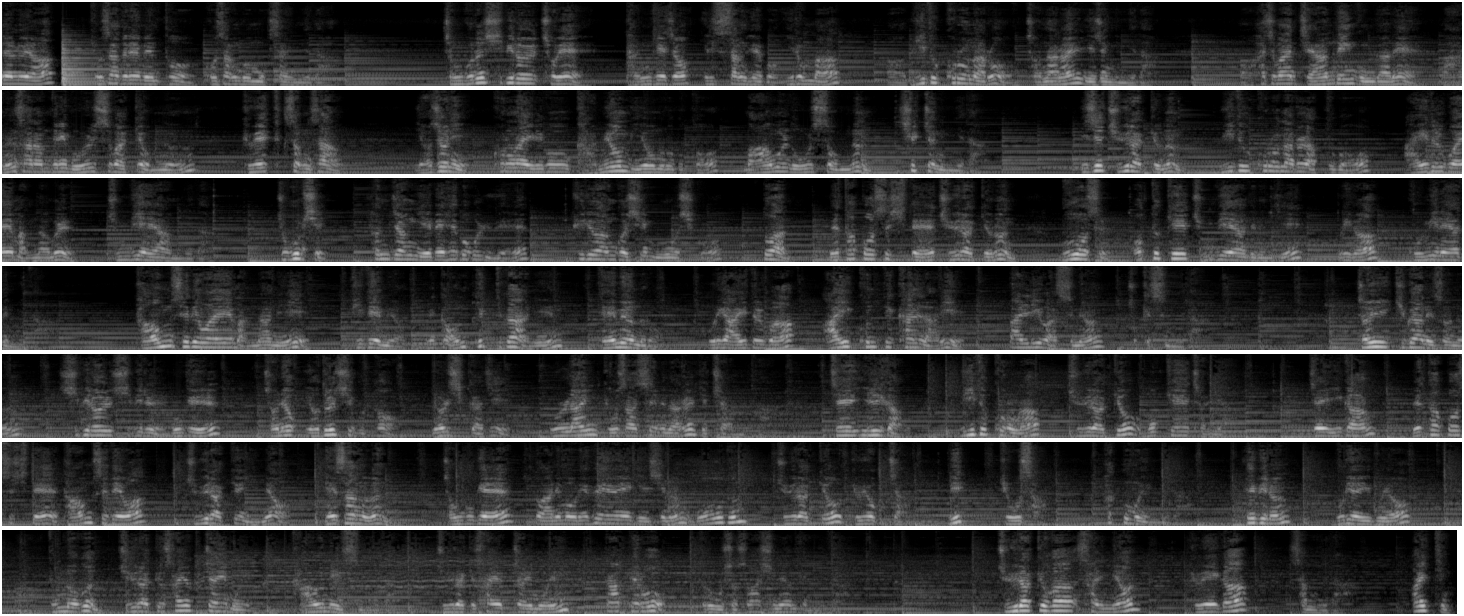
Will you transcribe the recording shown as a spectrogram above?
할렐루야, 교사들의 멘토 고상범 목사입니다. 정부는 11월 초에 단계적 일상회복, 이른바 어, 위드 코로나로 전환할 예정입니다. 어, 하지만 제한된 공간에 많은 사람들이 모일 수밖에 없는 교회 특성상 여전히 코로나19 감염 위험으로부터 마음을 놓을 수 없는 실정입니다. 이제 주일학교는 위드 코로나를 앞두고 아이들과의 만남을 준비해야 합니다. 조금씩 현장 예배 회복을 위해 필요한 것이 무엇이고 또한 메타버스 시대의 주일학교는 무엇을 어떻게 준비해야 되는지 우리가 고민해야 됩니다. 다음 세대와의 만남이 비대면, 그러니까 언택트가 아닌 대면으로 우리가 아이들과 아이 컨택 할 날이 빨리 왔으면 좋겠습니다. 저희 기관에서는 11월 11일 목요일 저녁 8시부터 10시까지 온라인 교사 세미나를 개최합니다. 제1강 위드 코로나 주일학교 목회 전략 제2강 메타버스 시대 다음 세대와 주일학교이며 대상은 전국에 또 아니면 우리 회의에 계시는 모든 주일학교 교육자 및 교사 학부모입니다. 회비는 무료이고요. 아, 등록은 주일학교 사역자의 모임 다음에 있습니다. 주일학교 사역자의 모임 카페로 들어오셔서 하시면 됩니다. 주일학교가 살면 교회가 삽니다. 화이팅!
